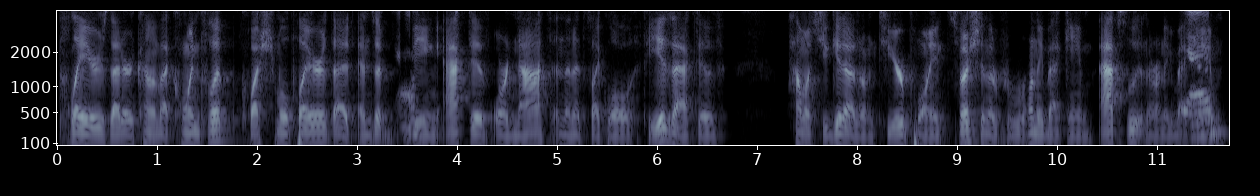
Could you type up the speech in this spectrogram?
players that are kind of that coin flip, questionable player that ends up Yeah. being active or not, and then it's like, well, if he is active, how much you get out of him? To your point, especially in the running back game, absolutely in the running back Yeah, game,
